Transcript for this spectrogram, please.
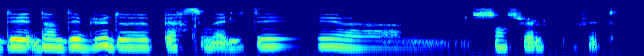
dé- d'un début de personnalité sensuelle en fait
